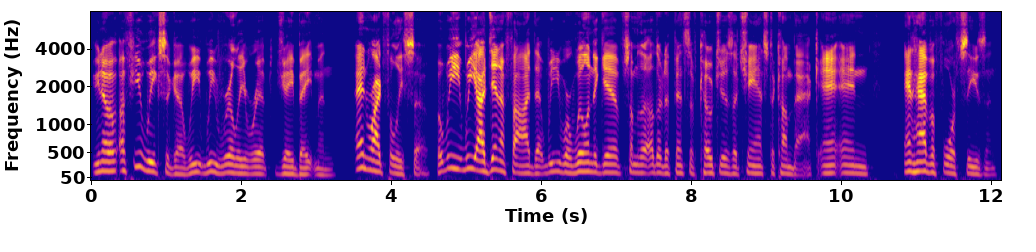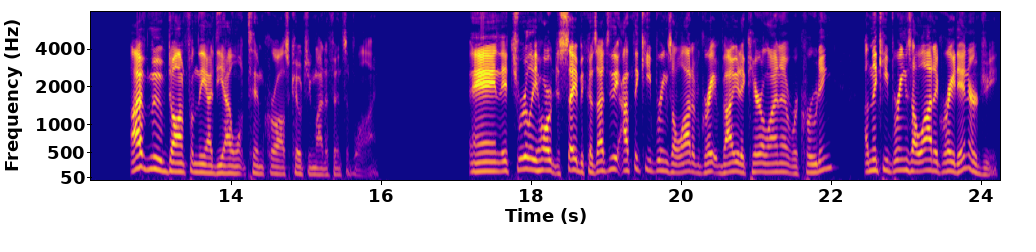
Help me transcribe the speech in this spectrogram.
you know, a few weeks ago we we really ripped Jay Bateman and rightfully so. But we we identified that we were willing to give some of the other defensive coaches a chance to come back and and, and have a fourth season. I've moved on from the idea I want Tim Cross coaching my defensive line. And it's really hard to say because I think I think he brings a lot of great value to Carolina recruiting. I think he brings a lot of great energy.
